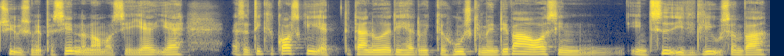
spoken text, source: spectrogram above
typisk med patienterne om og siger, ja, ja, altså det kan godt ske, at der er noget af det her, du ikke kan huske, men det var også en, en tid i dit liv, som var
